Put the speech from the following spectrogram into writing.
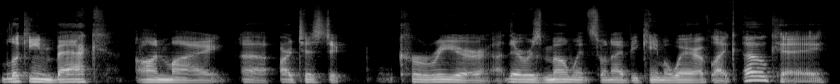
looking back on my uh, artistic career, uh, there was moments when I became aware of like, okay,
